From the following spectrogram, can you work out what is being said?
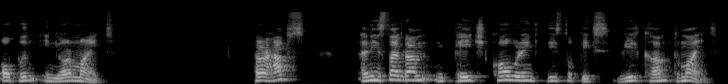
open in your mind. Perhaps an Instagram page covering these topics will come to mind.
